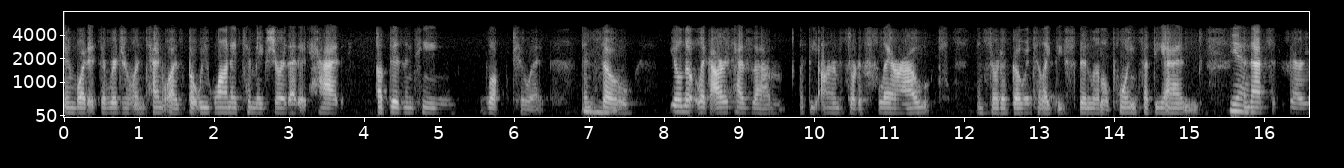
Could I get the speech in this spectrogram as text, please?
and what its original intent was, but we wanted to make sure that it had a Byzantine look to it. And mm-hmm. so you'll know like ours has um like the arms sort of flare out and sort of go into like these thin little points at the end. Yeah. And that's very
